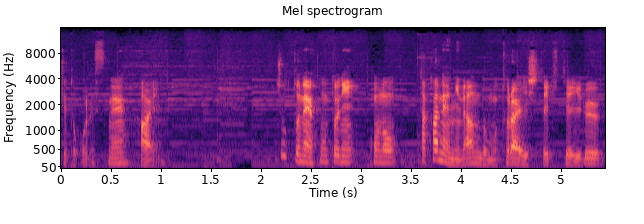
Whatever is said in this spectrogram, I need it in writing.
てとこですね。はい。ちょっとね、本当にこの高値に何度もトライしてきている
